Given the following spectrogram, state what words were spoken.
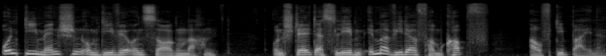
und die Menschen, um die wir uns Sorgen machen, und stellt das Leben immer wieder vom Kopf auf die Beine.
